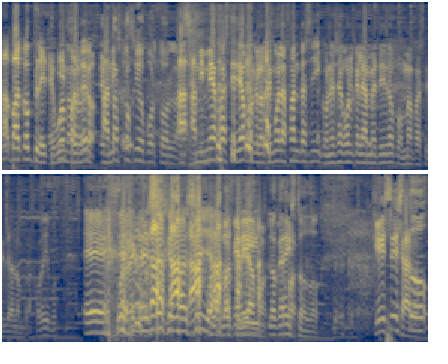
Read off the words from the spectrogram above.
va- va completo. Es buen portero. A mí, Estás cogido por todos lados. a, a mí me ha fastidiado porque lo tengo en la fantasy y con ese gol que le han metido, pues me ha fastidiado el hombro. Jodimos. Eh, mensaje Queréis, lo queréis todo. ¿Qué es esto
